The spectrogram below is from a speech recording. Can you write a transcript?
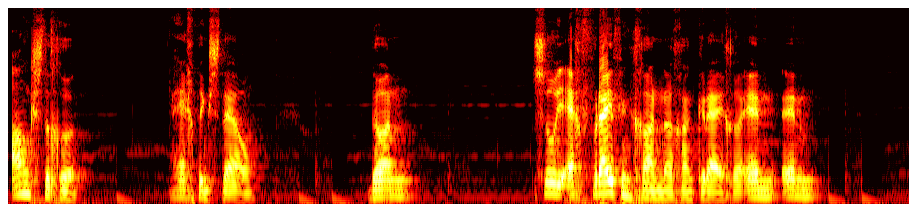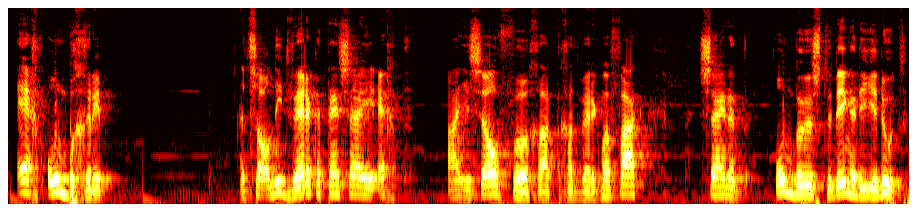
angstige hechtingsstijl. Dan zul je echt wrijving gaan, gaan krijgen. En, en echt onbegrip. Het zal niet werken tenzij je echt aan jezelf gaat, gaat werken. Maar vaak zijn het onbewuste dingen die je doet.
